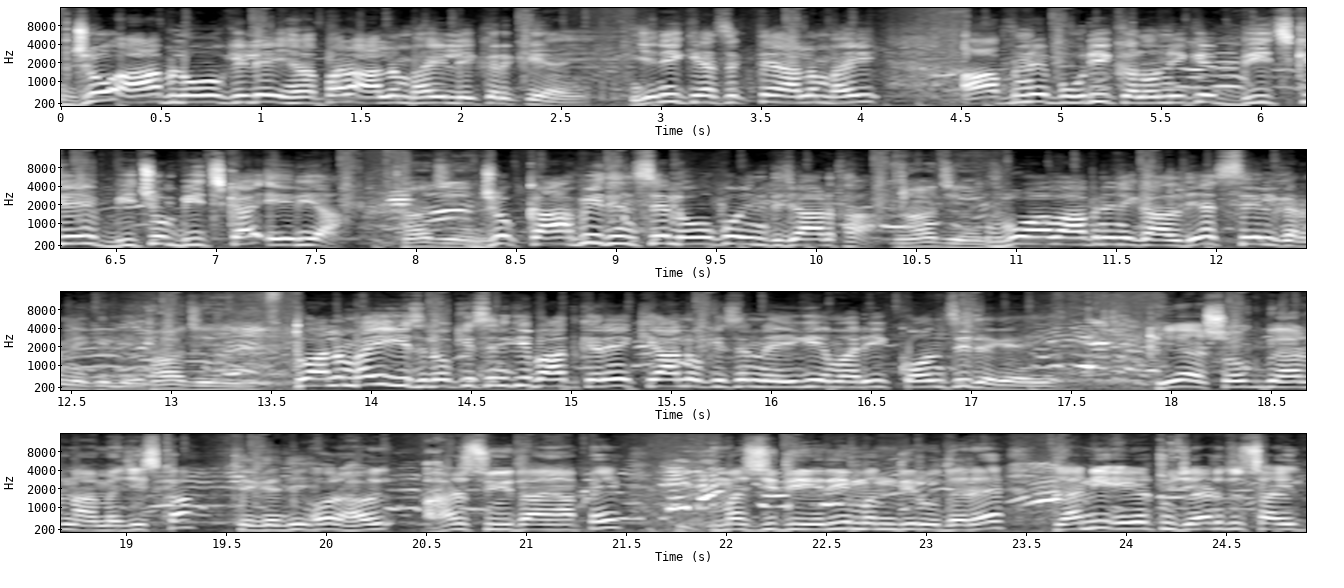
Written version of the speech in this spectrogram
जो आप लोगों के लिए यहाँ पर आलम भाई लेकर के आए। ये नहीं कह सकते हैं आलम भाई आपने पूरी कॉलोनी के बीच के बीचों बीच का एरिया हाँ जी हाँ जो काफ़ी दिन से लोगों को इंतज़ार था हाँ जी हाँ जी। वो अब आपने निकाल दिया सेल करने के लिए। हाँ जी हाँ जी। तो आलम भाई इस लोकेशन की बात करें क्या लोकेशन रहेगी हमारी कौन सी जगह है ये? ये अशोक बिहार नाम है जी इसका। ठीक है। जी। और हर हर सुविधा यहाँ पे मस्जिद एरी मंदिर उधर है। यानी ए टू जेड जो सारी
